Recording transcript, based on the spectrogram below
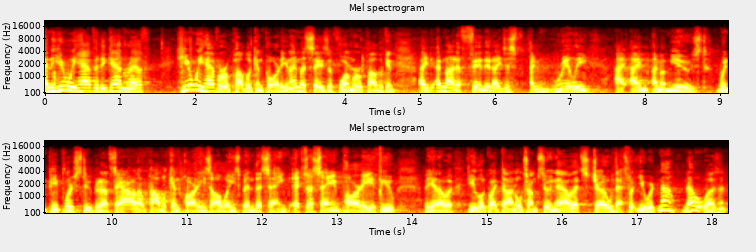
And here we have it again, Rev. Here we have a Republican Party, and I must say, as a former Republican, I, I'm not offended. I just, I'm really, I, I'm, I'm amused when people are stupid enough to say, "Oh, the Republican Party's always been the same. It's the same party." If you, you know, if you look what Donald Trump's doing now, that's Joe. That's what you were. No, no, it wasn't.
